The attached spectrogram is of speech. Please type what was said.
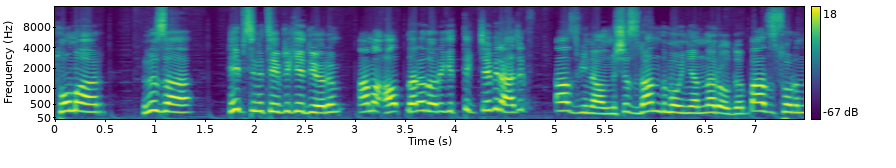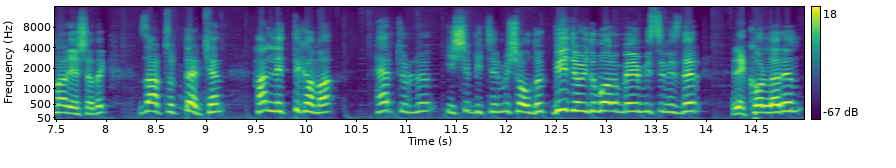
Tomar, Rıza. Hepsini tebrik ediyorum. Ama altlara doğru gittikçe birazcık az win almışız. Random oynayanlar oldu. Bazı sorunlar yaşadık. Zarturt derken hallettik ama her türlü işi bitirmiş olduk. Videoyu umarım beğenmişsinizdir. Rekorların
